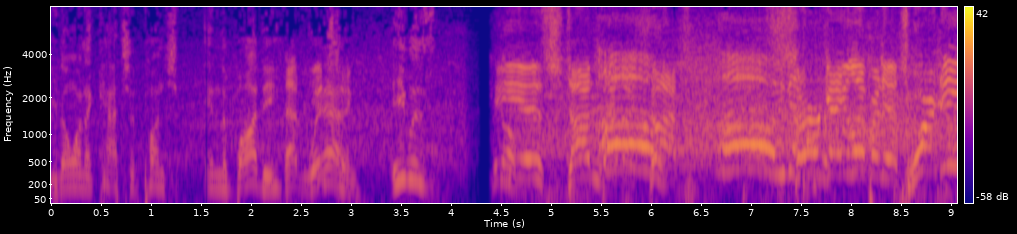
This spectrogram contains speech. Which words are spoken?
you don't want to catch a punch in the body. That Yeah. wincing. He was. He is stunned by Oh! the shot. Oh, you got Sergey Lipinets, where he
